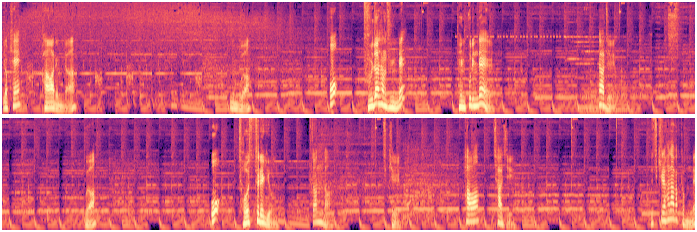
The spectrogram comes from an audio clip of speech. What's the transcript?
이렇게 강화됩니다. 이건 뭐야? 어? 둘 다 상승인데? 댕꿀인데? 해야지. 뭐야? 어? 저스트 레기온 쩐다 스킬 파워 차지 스킬 하나밖에 없는데?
